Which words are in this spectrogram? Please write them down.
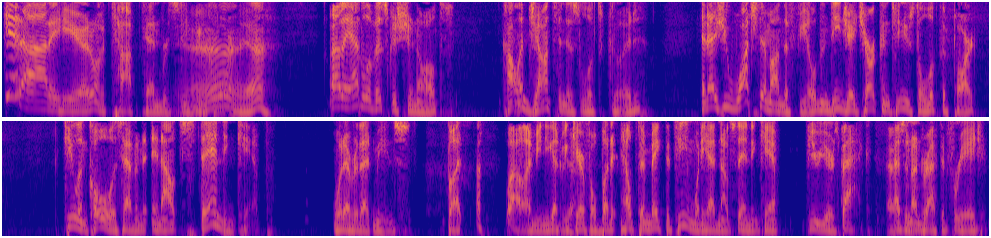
get out of here. I don't have a top 10 receiving corps. Yeah, yeah. Uh, they had Laviska Shenault. Collin Johnson has looked good. And as you watch them on the field, and DJ Chark continues to look the part, Keelan Cole is having an outstanding camp, whatever that means. But, well, I mean, you got to be Yeah. careful, but it helped him make the team when he had an outstanding camp a few years back as an undrafted free agent.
